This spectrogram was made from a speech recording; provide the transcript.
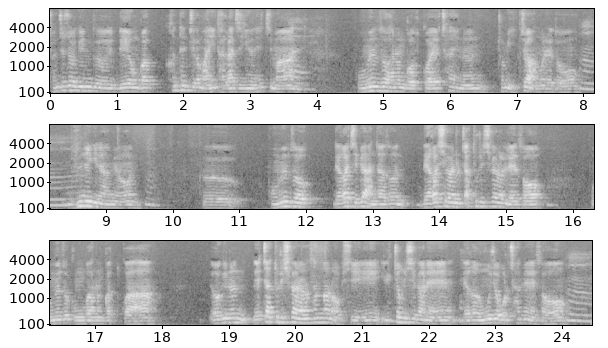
전체적인 그 내용과 컨텐츠가 많이 달라지기는 했지만 네. 보면서 하는 것과의 차이는 좀 있죠 아무래도 음, 무슨 얘기냐 하면 음. 그 보면서 내가 집에 앉아서 내가 시간을 짜투리 시간을 내서 보면서 공부하는 것과 여기는 내 짜투리 시간하고는 상관없이 일정 시간에 내가 의무적으로 참여해서 음,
